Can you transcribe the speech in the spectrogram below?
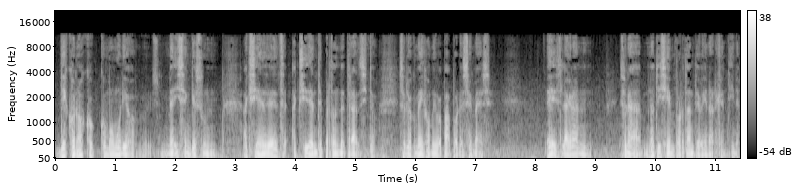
Desconozco cómo murió. Me dicen que es un accidente, accidente perdón, de tránsito. Eso es lo que me dijo mi papá por SMS. Es la gran, es una noticia importante hoy en Argentina.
